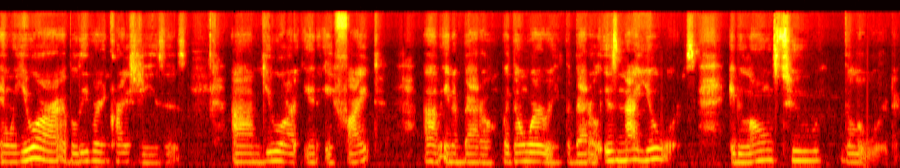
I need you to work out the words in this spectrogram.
and when you are a believer in Christ Jesus, um, you are in a fight. Um, in a battle, but don't worry, the battle is not yours. It belongs to the Lord.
